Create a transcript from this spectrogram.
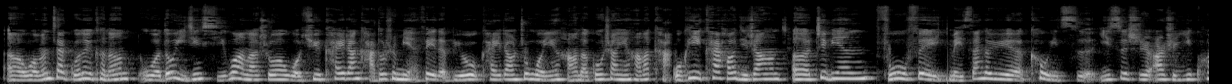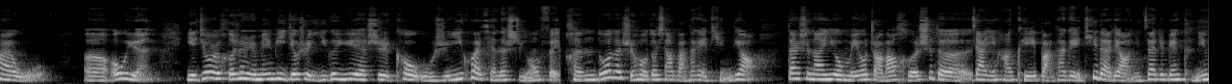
呃，我们在国内可能我都已经习惯了，说我去开一张卡都是免费的，比如我开一张中国银行的工商银行的卡，我可以开好几张，呃，这边服务费每三个月扣一次，一次是二十一块五。呃，欧元，也就是合成人民币，就是一个月是扣五十一块钱的使用费。很多的时候都想把它给停掉，但是呢，又没有找到合适的家银行可以把它给替代掉。你在这边肯定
